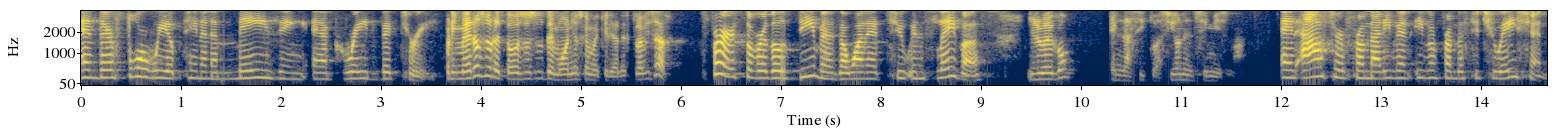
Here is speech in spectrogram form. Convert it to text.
And therefore we obtain an amazing and a great victory. Primero sobre todos esos demonios que me querían esclavizar. First, over those demons that wanted to enslave us. Y luego en la situación en sí misma. And after from that, even even from the situation.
